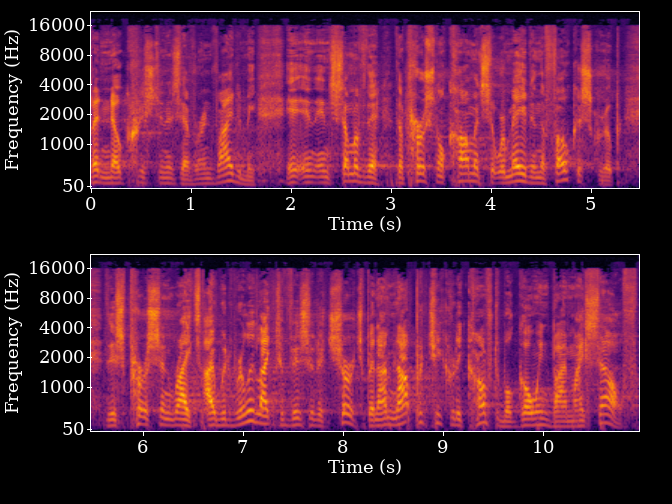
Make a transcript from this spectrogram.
but no Christian has ever invited me. In, in, some of the, the personal comments that were made in the focus group, this person writes, I would really like to visit a church, but I'm not particularly comfortable going by myself.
